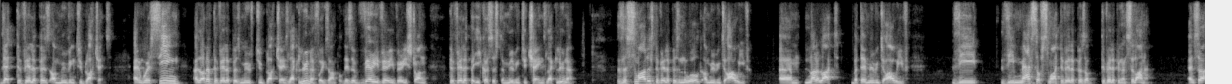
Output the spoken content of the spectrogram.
that developers are moving to blockchains. And we're seeing a lot of developers move to blockchains like Luna, for example. There's a very, very, very strong developer ecosystem moving to chains like Luna. The smartest developers in the world are moving to Arweave. Um, not a lot, but they're moving to Arweave. The, the mass of smart developers are developing on Solana. And so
